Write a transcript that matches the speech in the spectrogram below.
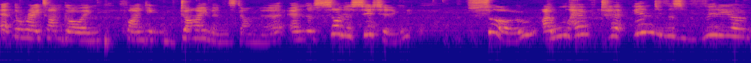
At the rate I'm going finding diamonds down there and the sun is setting. So I will have to end this video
